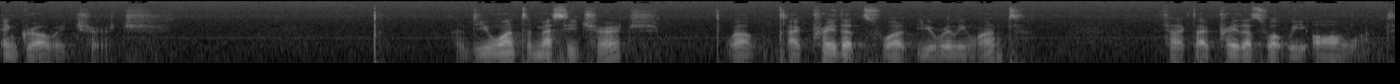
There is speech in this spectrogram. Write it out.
and growing church. Do you want a messy church? Well, I pray that's what you really want. Fact, I pray that's what we all want.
